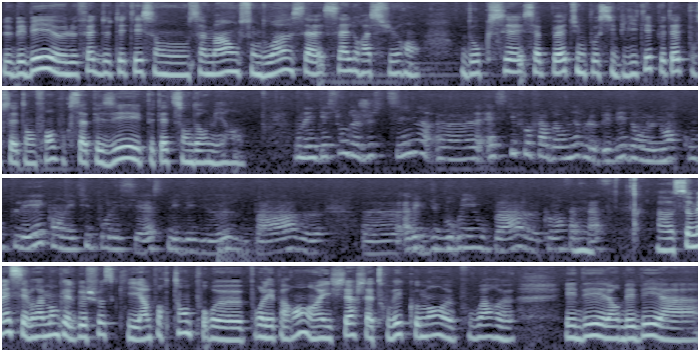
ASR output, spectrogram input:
le bébé, euh, le fait de téter son, sa main ou son doigt, ça, le rassure. Hein. Donc ça peut être une possibilité peut-être pour cet enfant pour s'apaiser et peut-être s'endormir. On a une question de Justine. Est-ce qu'il faut faire dormir le bébé dans le noir complet? Qu'en est-il pour les siestes, les veilleuses ou pas Avec du bruit ou pas Comment ça se mm. passe? Le sommeil, c'est vraiment quelque chose qui est important pour, euh, pour les parents. Hein. Ils cherchent à trouver comment euh, pouvoir euh, aider leur bébé à,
